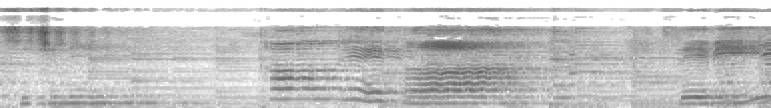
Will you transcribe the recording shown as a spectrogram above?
土に変えた。背び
